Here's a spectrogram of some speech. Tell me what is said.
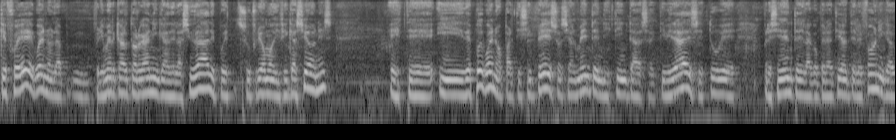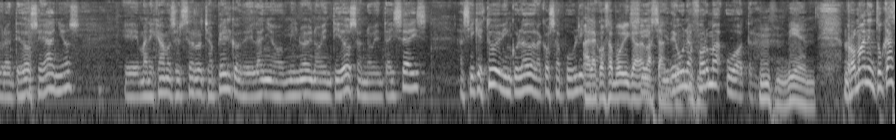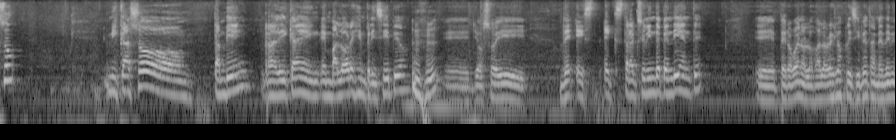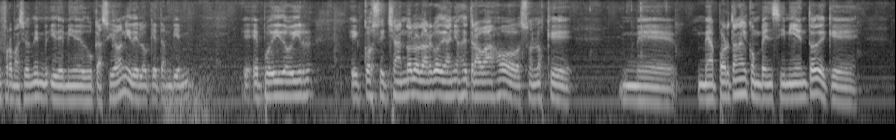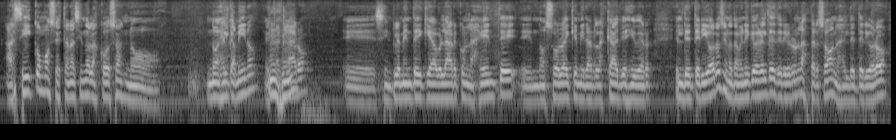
que fue, bueno, la primer carta orgánica de la ciudad, después sufrió modificaciones. Este, y después, bueno, participé socialmente en distintas actividades, estuve presidente de la cooperativa telefónica durante 12 años, eh, manejamos el Cerro Chapelco del año 1992 al 96. Así que estuve vinculado a la cosa pública. A la cosa pública bastante. de una forma u otra. bien. Román, en tu caso. Mi caso también radica en, valores en principio. Eh, yo soy de extracción independiente, eh, pero bueno, los valores y los principios también de mi formación y de mi educación y de lo que también he podido ir eh, cosechando a lo largo de años de trabajo son los que me, aportan el convencimiento de que así como se están haciendo las cosas no, no es el camino, está claro. Eh, simplemente hay que hablar con la gente, eh, no solo hay que mirar las calles y ver el deterioro, sino también hay que ver el deterioro en las personas, el deterioro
